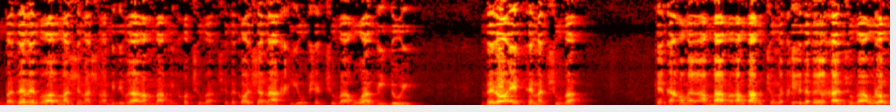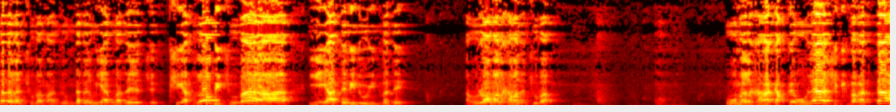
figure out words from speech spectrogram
ובזה מבואר מה שמשמע בדברי הרמב"ם, מלכות תשובה, שבכל שנה החיוב של תשובה הוא הווידוי, ולא עצם התשובה. כן, ככה אומר הרמב"ם. הרמב"ם, כשהוא מתחיל לדבר לך על תשובה, הוא לא מדבר על תשובה מה זה, הוא מדבר מיד מה זה, כשיחזור בתשובה, יעשה וידוי, יתוודה. אבל הוא לא אמר לך מה זה תשובה. הוא אומר לך רק הפעולה שכבר אתה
